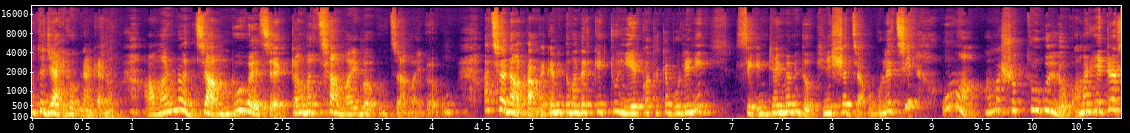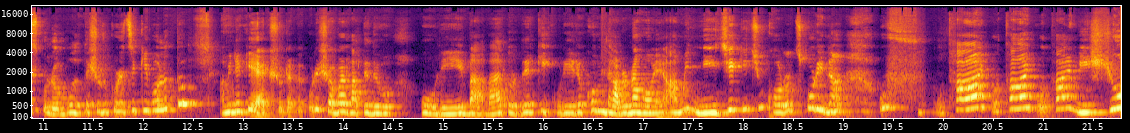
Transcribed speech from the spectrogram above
তো যাই হোক না কেন, আমার না জাম্বু হয়েছে একটা, আমার জামাইবাবু জামাইবাবু। আচ্ছা না তার আগে আমি তোমাদেরকে একটু ইয়ের কথাটা বলে নিই। সেকেন্ড টাইম আমি দক্ষিণেশ্বর যাব বলেছি। ওমা, আমার শত্রুগুলো, আমার হেটার্সগুলো বলতে শুরু করেছে কি বলতো? আমি নাকি একশো টাকা করে সবার হাতে দেবো। ওরে বাবা, তোদের কি করে এরকম ধারণা হয়? আমি নিজে কিছু খরচ করি না। উফ, কোথায় কোথায় কোথায়? মিশো?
